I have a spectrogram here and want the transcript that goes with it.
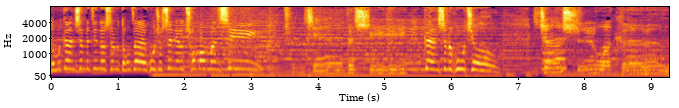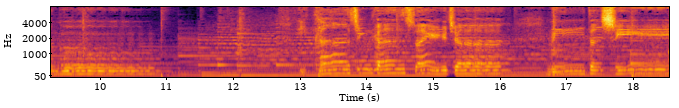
让我们更深的见到神的同在，呼求圣灵的充满我们的心，纯洁的心，更深的呼求，这是我渴慕，一颗心跟随着你的心。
